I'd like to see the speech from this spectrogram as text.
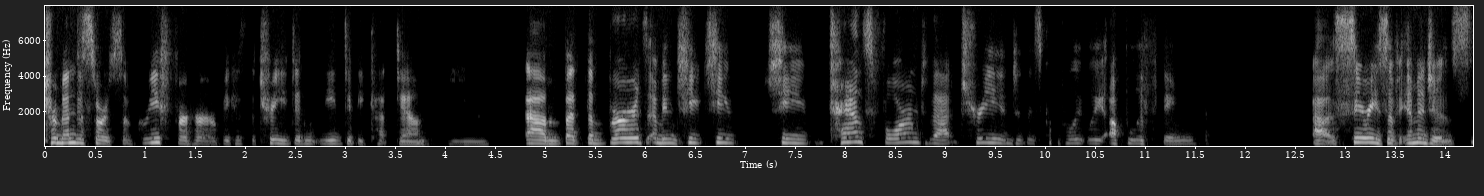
tremendous source of grief for her because the tree didn't need to be cut down. Mm, Um, but the birds, I mean, she she she transformed that tree into this completely uplifting uh, series of images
